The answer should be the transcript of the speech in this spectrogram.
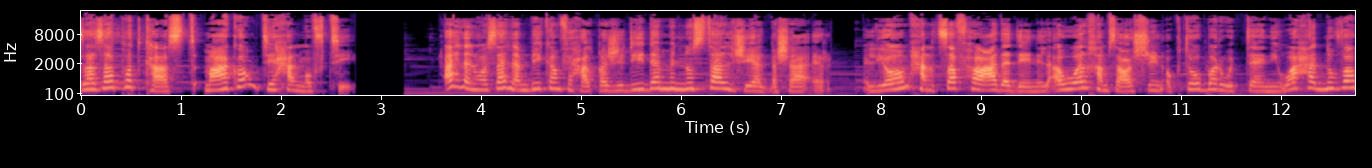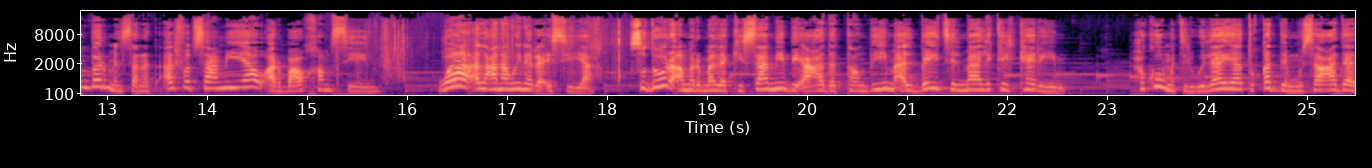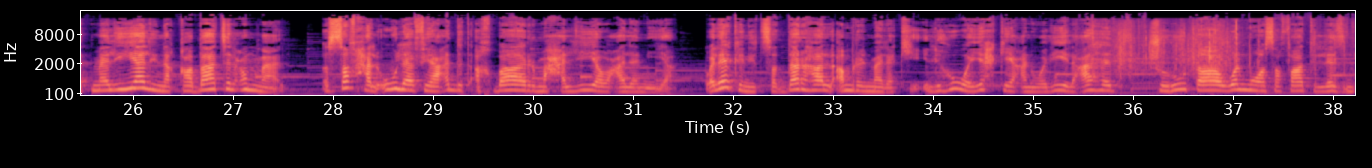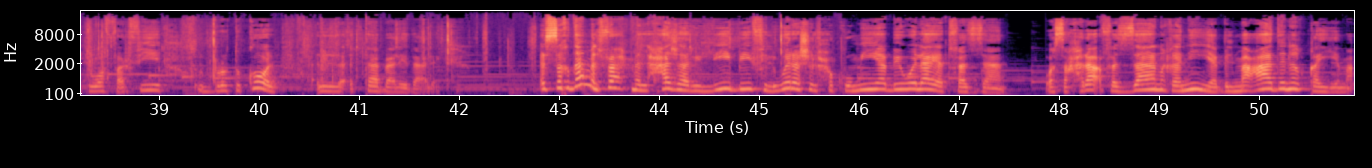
زازا بودكاست. معكم تيحة المفتي أهلا وسهلا بكم في حلقة جديدة من نوستالجيا البشائر. اليوم حنتصفحوا عددين. الأول 25 أكتوبر والثاني 1 نوفمبر من سنة 1954 والعناوين الرئيسية. صدور أمر ملكي سامي بإعادة تنظيم البيت المالك الكريم. حكومة الولاية تقدم مساعدات مالية لنقابات العمال. الصفحة الأولى فيها عدة أخبار محلية وعالمية ولكن يتصدرها الأمر الملكي اللي هو يحكي عن ولي العهد شروطه والمواصفات اللي لازم توفر فيه البروتوكول التابع لذلك. استخدام الفحم الحجري الليبي في الورش الحكومية بولاية فزان وصحراء فزان غنية بالمعادن القيمة.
